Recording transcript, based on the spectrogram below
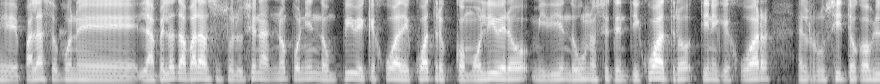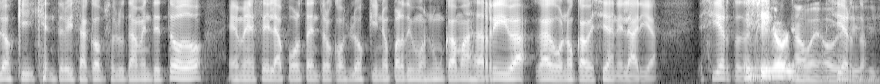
Eh, Palazzo pone, la pelota parada se soluciona no poniendo a un pibe que juega de 4 como líbero midiendo 1.74. Tiene que jugar el rusito Kozlowski que entró y sacó absolutamente todo. MSC la porta entró Kozlowski no perdimos nunca más de arriba. Gago no cabecea en el área. Es cierto también. sí, eso. obvio. No, bueno, Es obvio, cierto. sí, sí.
